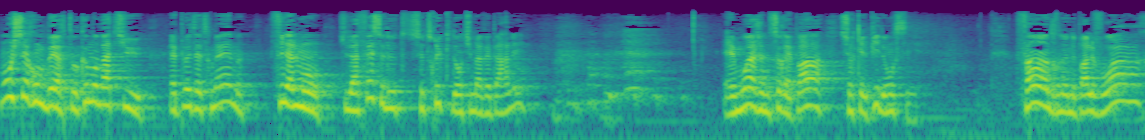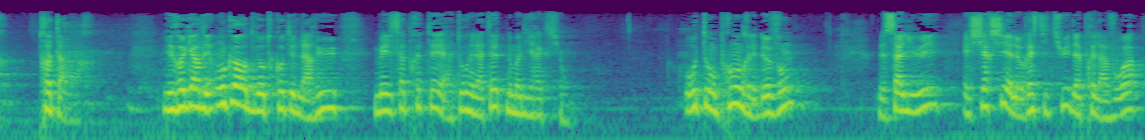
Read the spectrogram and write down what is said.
Mon cher Umberto, comment vas-tu? Et peut-être même, finalement, tu l'as fait ce, ce truc dont tu m'avais parlé? Et moi, je ne saurais pas sur quel pied danser. Feindre de ne pas le voir, trop tard. Il regardait encore de l'autre côté de la rue, mais il s'apprêtait à tourner la tête dans ma direction. Autant prendre les devants, le saluer et chercher à le restituer d'après la voix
